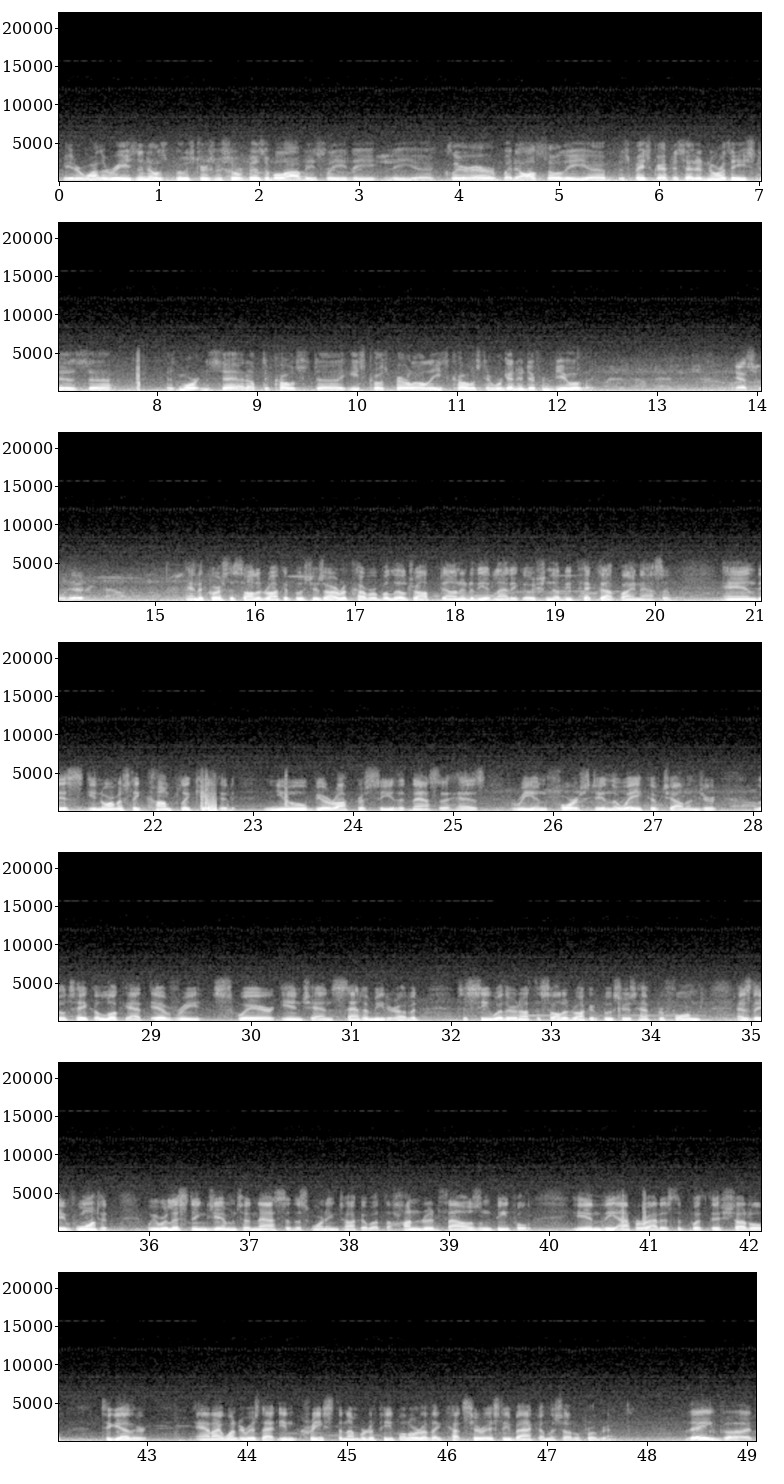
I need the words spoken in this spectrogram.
Separation. Peter, one of the reasons those boosters are so visible, obviously the the uh, clear air, but also the uh, the spacecraft is headed northeast, as uh, as Morton said, up the coast, uh, east coast, parallel to the east coast, and we're getting a different view of it. Yes, we did. And of course, the solid rocket boosters are recoverable. They'll drop down into the Atlantic Ocean. They'll be picked up by NASA. And this enormously complicated new bureaucracy that NASA has reinforced in the wake of Challenger We'll take a look at every square inch and centimeter of it to see whether or not the solid rocket boosters have performed as they've wanted. We were listening, Jim, to NASA this morning talk about the 100,000 people in the apparatus that put this shuttle together. And I wonder, has that increased the number of people, or have they cut seriously back on the shuttle program? They've uh,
